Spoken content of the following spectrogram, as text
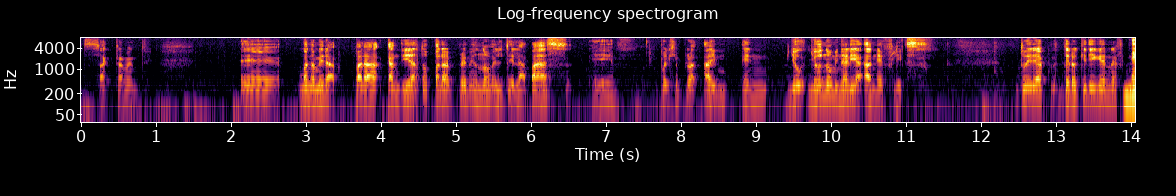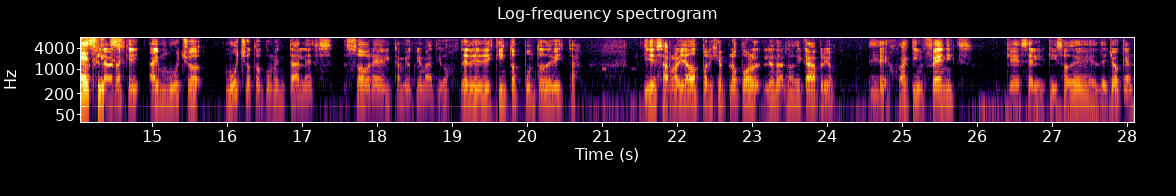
Exactamente. Eh, bueno, mira, para candidatos para el Premio Nobel de la Paz, eh, por ejemplo, hay en yo, yo nominaría a Netflix. Tú dirías, pero ¿qué tiene que ver Netflix? la verdad es que hay mucho, muchos documentales sobre el cambio climático, desde distintos puntos de vista. Y desarrollados, por ejemplo, por Leonardo DiCaprio, eh, Joaquín Phoenix, que es el que hizo de, Joker.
